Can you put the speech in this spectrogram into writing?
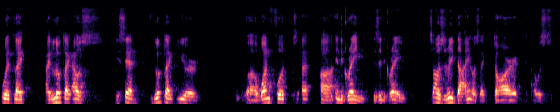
with like, I looked like I was, he said, looked like you're uh, one foot uh, uh, in the grave, is in the grave. So I was really dying. I was like dark, I was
